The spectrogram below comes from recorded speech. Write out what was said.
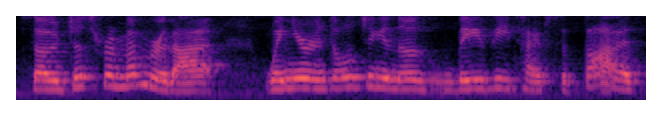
So just remember that when you're indulging in those lazy types of thoughts,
